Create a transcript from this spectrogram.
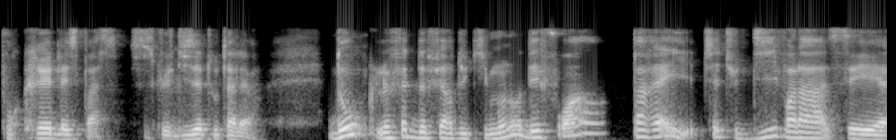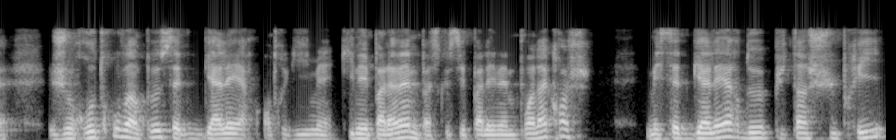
pour créer de l'espace. C'est ce que je disais tout à l'heure. Donc, le fait de faire du kimono, des fois, pareil, tu tu te dis, voilà, c'est, je retrouve un peu cette galère, entre guillemets, qui n'est pas la même parce que c'est pas les mêmes points d'accroche. Mais cette galère de putain, je suis pris,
